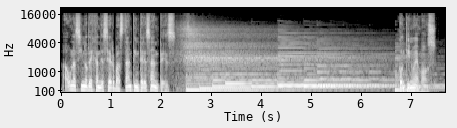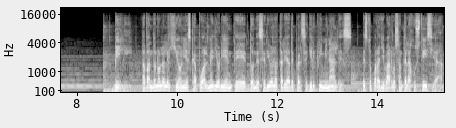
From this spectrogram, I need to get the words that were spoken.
aún así no dejan de ser bastante interesantes. Continuemos. Billy abandonó la Legión y escapó al Medio Oriente, donde se dio a la tarea de perseguir criminales, esto para llevarlos ante la justicia,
